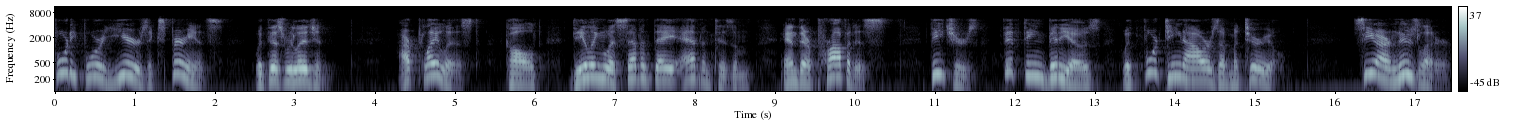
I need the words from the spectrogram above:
44 years' experience with this religion. Our playlist, called Dealing with Seventh day Adventism and Their Prophetess, features 15 videos with 14 hours of material. See our newsletter,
